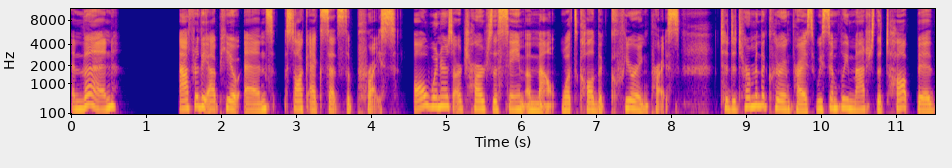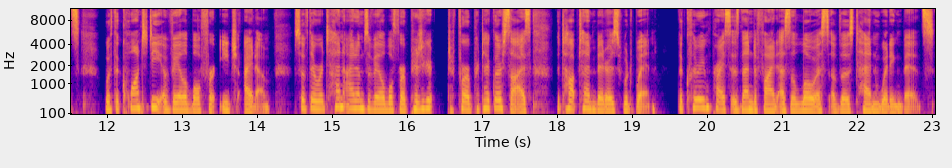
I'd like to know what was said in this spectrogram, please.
And then after the IPO ends, StockX sets the price. All winners are charged the same amount, what's called the clearing price. To determine the clearing price, we simply match the top bids with the quantity available for each item. So if there were 10 items available for a, particular, for a particular size, the top 10 bidders would win. The clearing price is then defined as the lowest of those 10 winning bids.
